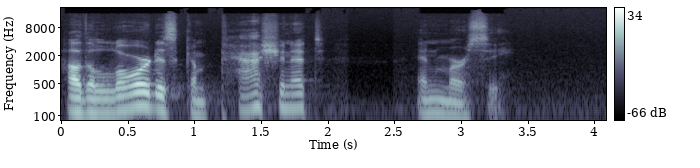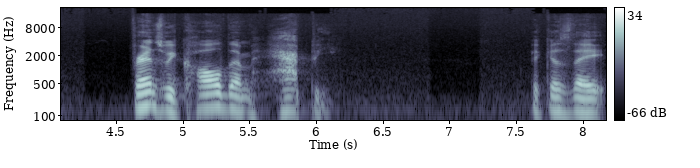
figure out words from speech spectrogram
how the Lord is compassionate and mercy. Friends, we call them happy because they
